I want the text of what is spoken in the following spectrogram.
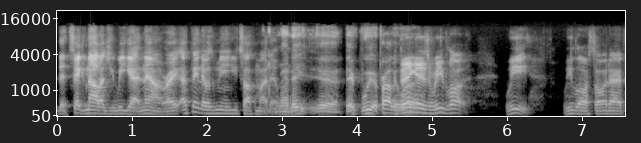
the technology we got now, right? I think that was me and you talking about that. Man, one. they yeah, they we probably The thing was. is, we lost we we lost all that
